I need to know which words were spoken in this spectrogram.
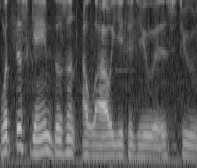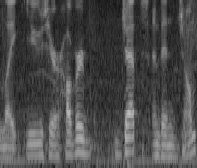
What this game doesn't allow you to do is to like use your hover jets and then jump.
